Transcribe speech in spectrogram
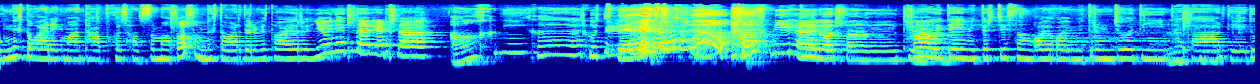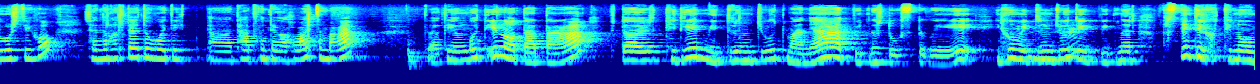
өмнөх дугаарыг маань та бүхэн сонссон болвол өмнөх дугаар дээр бид хоёр юуны талаар ярьлаа? Анхны хайр хүчтэй. Анхны хайр болон та үедээ мэдэрчээсэн гой гой мэдрэмжүүдийн талаар тэгээд өөрсдийнхөө сонирхолтой түүхүүдийг та бүхэнтэйгээ хуваалцсан байгаа. За тэгэнгүүт энэ удаадаа бид хоёр тэдгээр мэдрэмжүүд маань яад биднэрт үүсдэг вэ? Энэхүү мэдрэмжүүдийг бид нар бусдын тэр тэр нөгөө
